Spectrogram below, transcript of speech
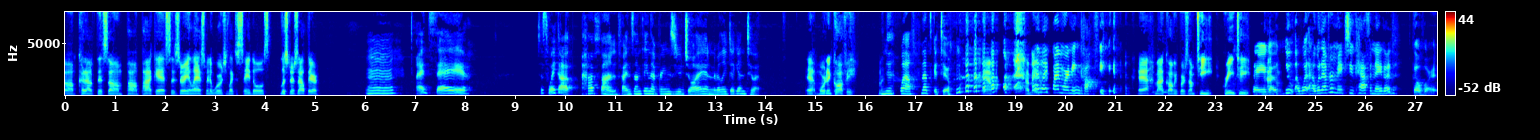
um, cut out this um, podcast, is there any last minute words you'd like to say to those listeners out there? Mm, I'd say just wake up, have fun, find something that brings you joy, and really dig into it. Yeah, more than coffee. Yeah, well, that's good too. yeah. I, mean, I like my morning coffee. yeah, I'm not a coffee person. I'm tea, green tea. There you go. You uh, what, whatever makes you caffeinated, go for it.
